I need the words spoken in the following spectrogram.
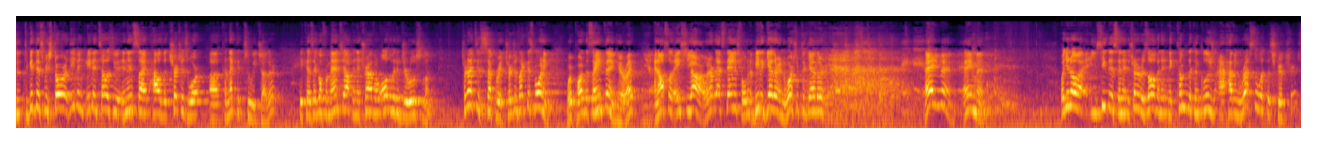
To, to get this restored, even, even tells you an insight how the churches were uh, connected to each other because they go from Antioch and they travel all the way to Jerusalem. So they're not just separate churches like this morning. We're part of the same thing here, right? Yeah. And also ACR, whatever that stands for, we're going to be together and worship together. Amen. Amen. But you know, uh, you see this and it's trying to resolve, and it, and it comes to the conclusion, uh, having wrestled with the scriptures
